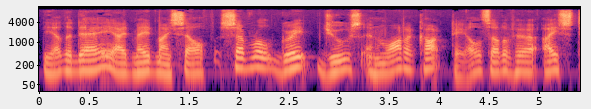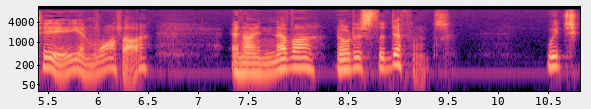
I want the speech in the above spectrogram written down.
The other day I'd made myself several grape juice and water cocktails out of her iced tea and water, and I never noticed the difference. Which,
